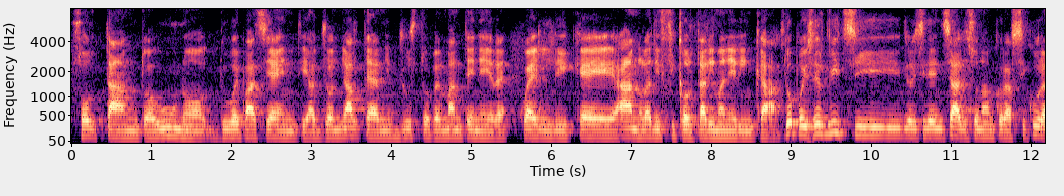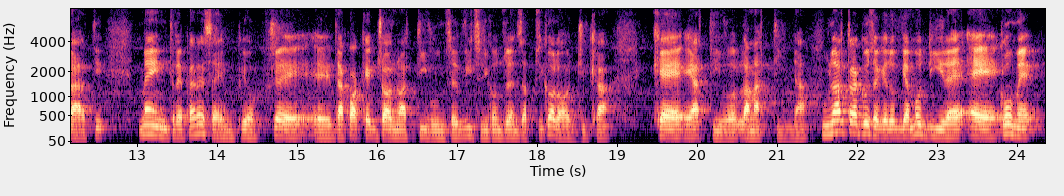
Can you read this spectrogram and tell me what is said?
soltanto uno o due pazienti a giorni alterni giusto per mantenere quelli che hanno la difficoltà di rimanere in casa. Dopo i servizi residenziali sono ancora assicurati, mentre per esempio c'è eh, da qualche giorno attivo un servizio di consulenza psicologica che è attivo la mattina. Un'altra cosa che dobbiamo dire è come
